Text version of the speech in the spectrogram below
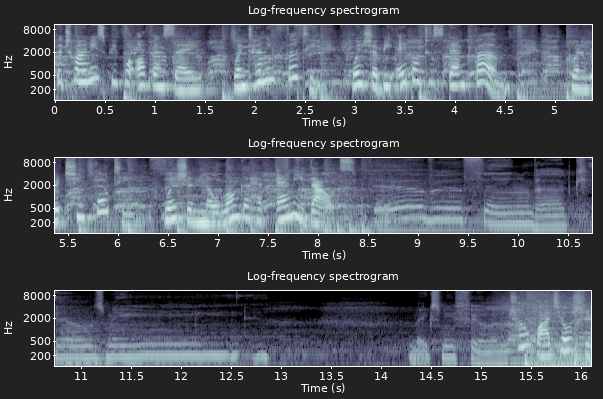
The Chinese people often say, when turning 30, one should be able to stand firm. When reaching 40, one should no longer have any doubts. Everything that kills me 春华秋实，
